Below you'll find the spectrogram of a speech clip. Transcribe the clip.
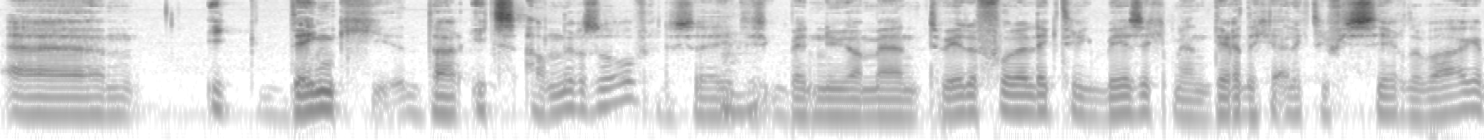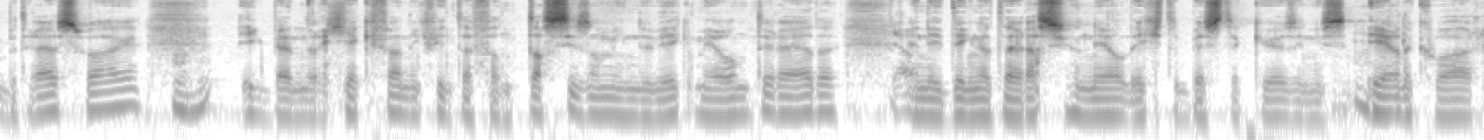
Ehm, ik denk daar iets anders over. Dus, eh, Mhm. dus ik ben nu aan mijn tweede full electric bezig, mijn derde geëlektrificeerde wagen, bedrijfswagen. Mhm. Ik ben er gek van. Ik vind dat fantastisch om in de week mee rond te rijden. Ja. En ik denk dat dat rationeel echt de beste keuze is. Mhm. Eerlijk waar,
